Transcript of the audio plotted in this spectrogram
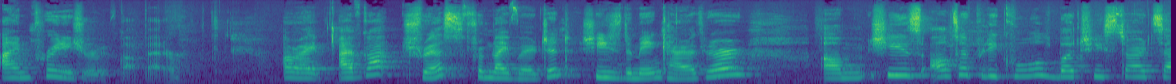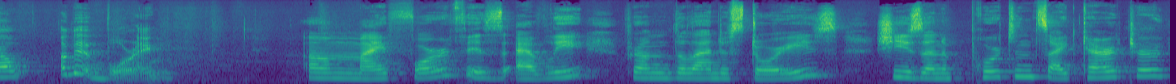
I'm pretty sure we've got better. All right, I've got Tris from Divergent. She's the main character. Um, she's also pretty cool, but she starts out a bit boring. Um, my fourth is Evely from The Land of Stories. She's an important side character,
